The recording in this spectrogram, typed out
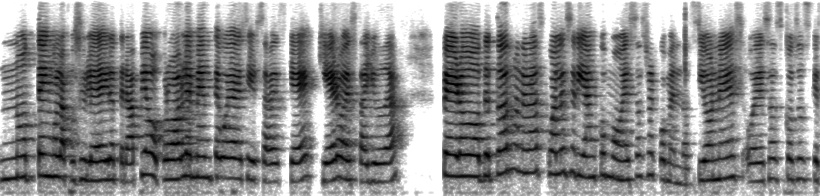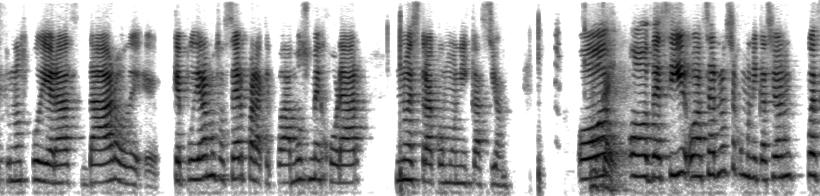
no tengo la posibilidad de ir a terapia o probablemente voy a decir, ¿sabes qué? Quiero esta ayuda pero de todas maneras, ¿cuáles serían como esas recomendaciones o esas cosas que tú nos pudieras dar o de, eh, que pudiéramos hacer para que podamos mejorar nuestra comunicación? O, o, decir o hacer nuestra comunicación pues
